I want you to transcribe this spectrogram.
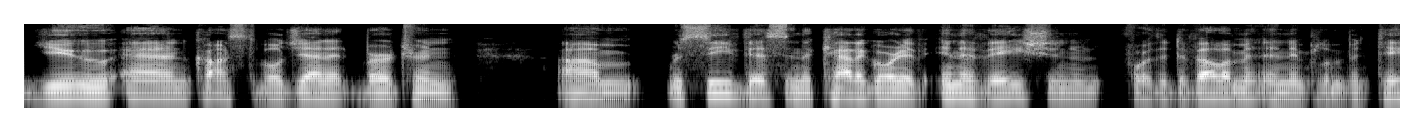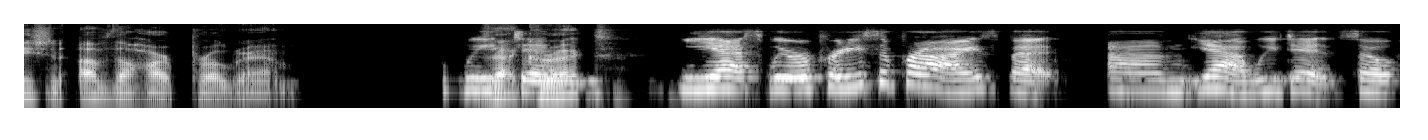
you and Constable Janet Bertrand um, received this in the category of innovation for the development and implementation of the HARP program. We Is that did. correct? Yes, we were pretty surprised, but um, yeah, we did. So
